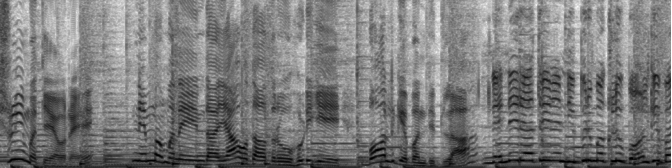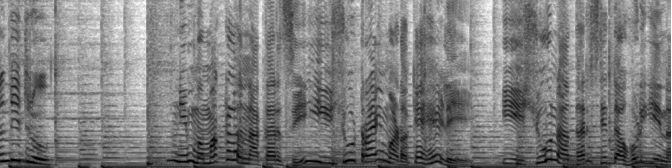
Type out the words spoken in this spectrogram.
ಶ್ರೀಮತಿ ಅವರೇ ನಿಮ್ಮ ಮನೆಯಿಂದ ಯಾವುದಾದ್ರೂ ಹುಡುಗಿ ಬಾಲ್ಗೆ ಬಂದಿದ್ಲಾ? ನಿನ್ನೆ ರಾತ್ರಿ ನನ್ನ ಇಬ್ರು ಮಕ್ಕಳು ಬಾಲ್ಗೆ ಬಂದಿದ್ರು. ನಿಮ್ಮ ಮಕ್ಕಳನ್ನ ಕರೆಸಿ ಈ ಶೂ ಟ್ರೈ ಮಾಡೋಕೆ ಹೇಳಿ. ಈ ಶೂನ ಧರಿಸಿದ್ದ ಹುಡುಗಿನ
